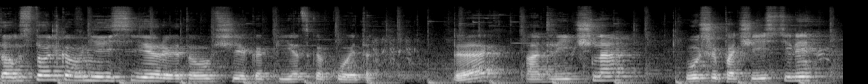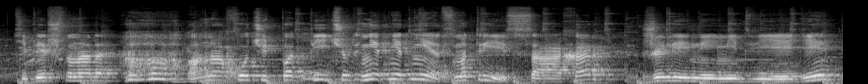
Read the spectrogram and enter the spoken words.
Там столько в ней серы, это вообще капец какой-то. Так, отлично. Уши почистили. Теперь что надо? Она хочет попить что-то. Нет, нет, нет, смотри, сахар, желейные медведи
